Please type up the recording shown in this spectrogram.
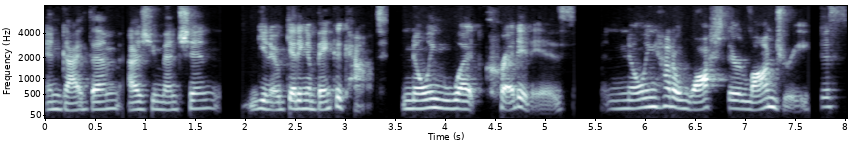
and guide them as you mentioned, you know, getting a bank account, knowing what credit is, knowing how to wash their laundry, just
